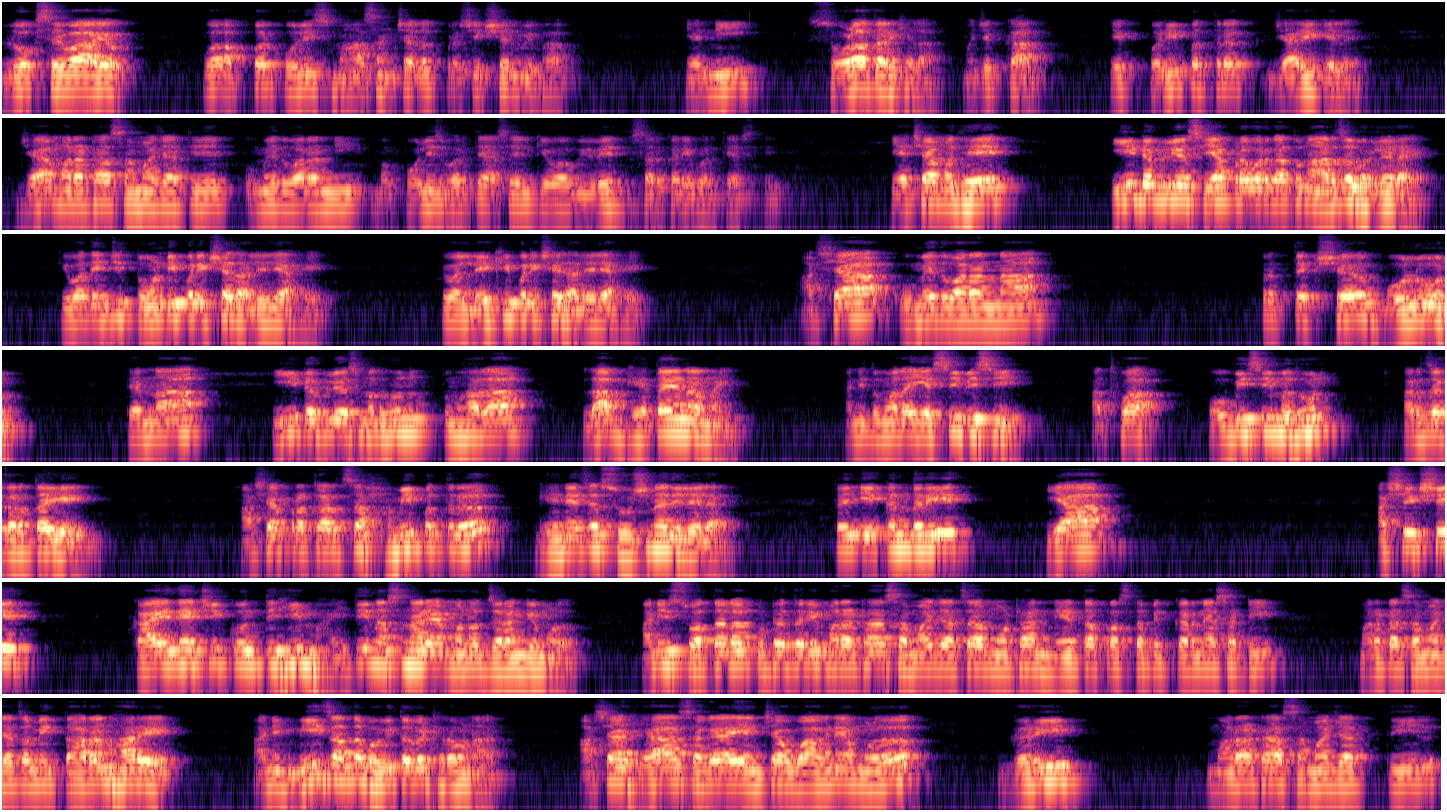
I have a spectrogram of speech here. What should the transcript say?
लोकसेवा आयोग व अप्पर पोलीस महासंचालक प्रशिक्षण विभाग यांनी सोळा तारखेला म्हणजे काल एक परिपत्रक जारी केलं आहे ज्या मराठा समाजातील उमेदवारांनी मग पोलीस भरती असेल किंवा विविध सरकारी भरती असतील. याच्यामध्ये ई डब्ल्यू एस या प्रवर्गातून अर्ज भरलेला आहे किंवा त्यांची तोंडी परीक्षा झालेली आहे किंवा लेखी परीक्षा झालेली आहे. अशा उमेदवारांना प्रत्यक्ष बोलवून त्यांना ई डब्ल्यू एसमधून तुम्हाला लाभ घेता येणार नाही. आणि तुम्हाला एस सी बी सी अथवा ओ बी सीमधून अर्ज करता येईल. अशा प्रकारचं हमीपत्र घेण्याच्या सूचना दिलेल्या आहेत. तर एकंदरीत या अशिक्षित कायद्याची कोणतीही माहिती नसणाऱ्या मनोज जरांगेमुळं आणि स्वतःला कुठंतरी मराठा समाजाचा मोठा नेता प्रस्थापित करण्यासाठी मराठा समाजाचा मी तारणहार आहे आणि मीच आता भवितव्य ठरवणार अशा ह्या सगळ्या यांच्या वागण्यामुळं गरीब मराठा समाजातील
